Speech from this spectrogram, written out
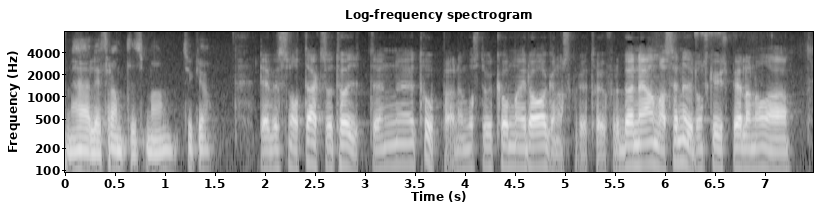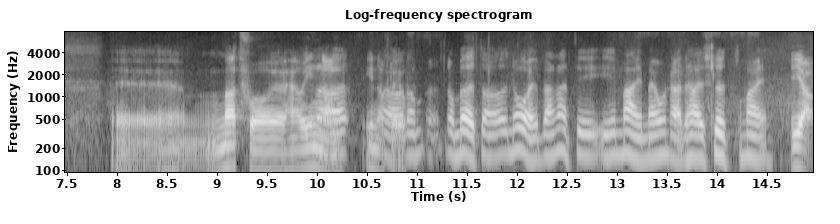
en härlig framtidsman tycker jag. det är väl snart dags att ta ut en eh, trupp här. Det måste väl komma i dagarna skulle jag tro. För det börjar närma sig nu. De ska ju spela några eh, matcher här innan, Ja, innan ja, playoff. de, de möter Norge bland annat i, i maj månad, det här är slutet av maj. Ja,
